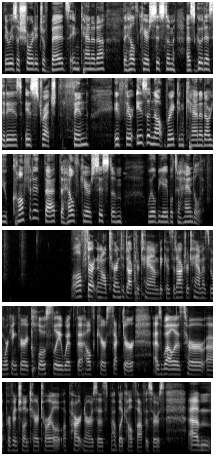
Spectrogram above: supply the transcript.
There is a shortage of beds in Canada. The healthcare system, as good as it is, is stretched thin. If there is an outbreak in Canada, are you confident that the healthcare system will be able to handle it? Well, I'll start and I'll turn to Dr. Tam because Dr. Tam has been working very closely with the healthcare sector as well as her uh, provincial and territorial partners as public health officers. Um,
